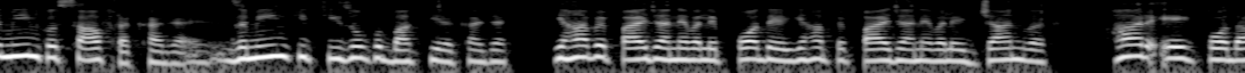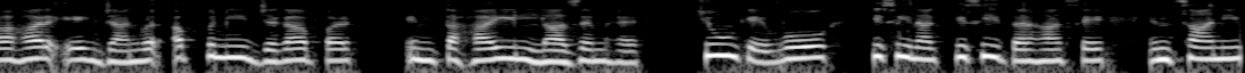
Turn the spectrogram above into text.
زمین کو صاف رکھا جائے، زمین کی چیزوں کو باقی رکھا جائے۔ یہاں پہ پائے جانے والے پودے، یہاں پہ پائے جانے والے جانور، ہر ایک پودا، ہر ایک جانور اپنی جگہ پر انتہائی لازم ہے، کیونکہ وہ کسی نہ کسی طرح سے انسانی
